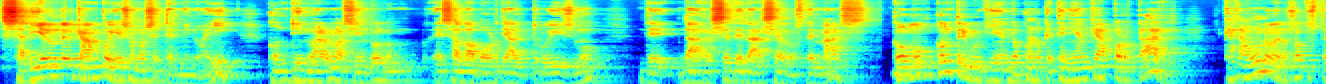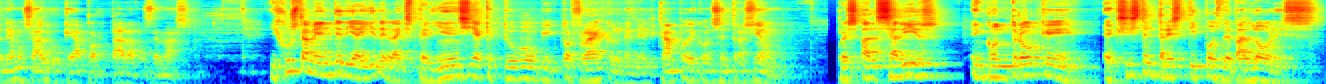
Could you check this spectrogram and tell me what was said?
Salieron del campo y eso no se terminó ahí. Continuaron haciendo esa labor de altruismo, de darse, de darse a los demás. ¿Cómo? Contribuyendo con lo que tenían que aportar. Cada uno de nosotros tenemos algo que aportar a los demás. Y justamente de ahí, de la experiencia que tuvo Víctor Frankl en el campo de concentración, pues al salir encontró que existen tres tipos de valores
